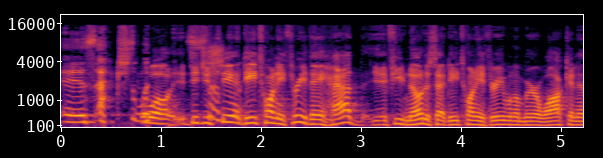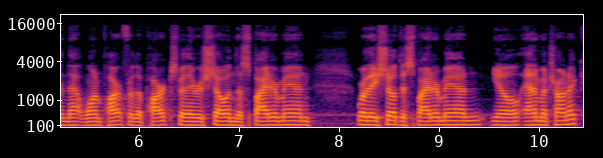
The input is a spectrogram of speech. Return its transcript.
is actually. well, did you see at D23? They had, if you notice at D23 when we were walking in that one part for the parks where they were showing the Spider Man, where they showed the Spider Man, you know, animatronic.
